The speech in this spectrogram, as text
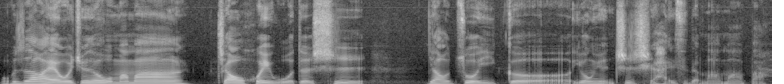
我不知道哎。我觉得我妈妈教会我的是要做一个永远支持孩子的妈妈吧。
